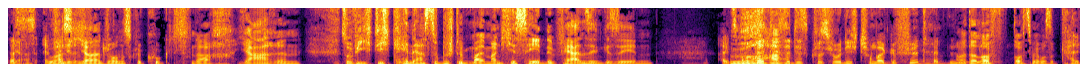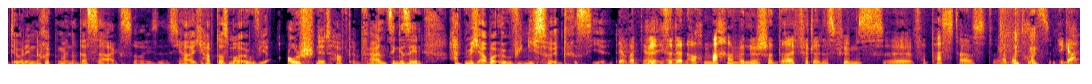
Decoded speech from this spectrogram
Das ja, äh, du hast Indiana Jones geguckt nach Jahren. So wie ich dich kenne, hast du bestimmt mal manche Szenen im Fernsehen gesehen. Als ob wir diese Diskussion nicht schon mal geführt Ja, hätten. Aber da läuft es mir immer so kalt über den Rücken, wenn du das sagst. So dieses, ja, ich habe das mal irgendwie ausschnitthaft im Fernsehen gesehen, hat mich aber irgendwie nicht so interessiert. Ja, was Ja, willst ja. du denn auch machen, wenn du schon drei Viertel des Films äh, verpasst hast? Aber trotzdem, egal.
